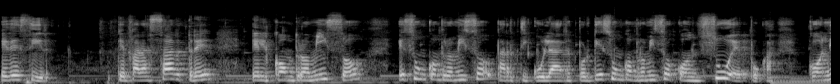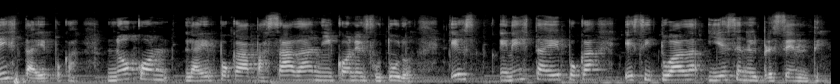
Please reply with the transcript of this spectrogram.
Es decir, que para Sartre el compromiso es un compromiso particular, porque es un compromiso con su época, con esta época, no con la época pasada ni con el futuro. Es en esta época es situada y es en el presente.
